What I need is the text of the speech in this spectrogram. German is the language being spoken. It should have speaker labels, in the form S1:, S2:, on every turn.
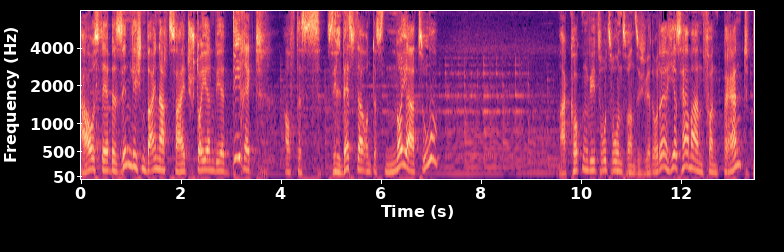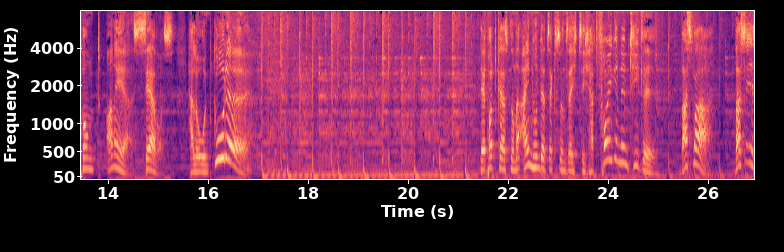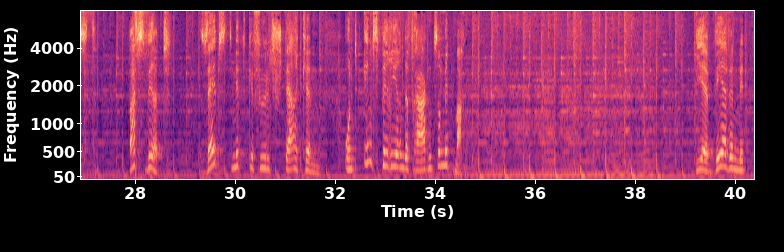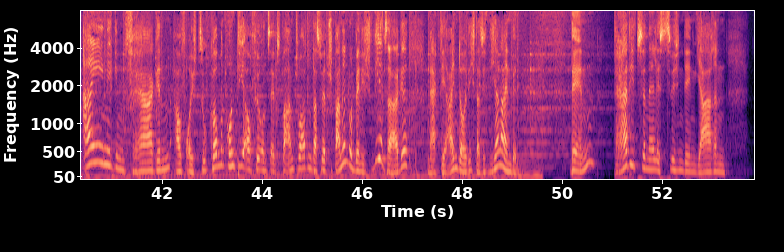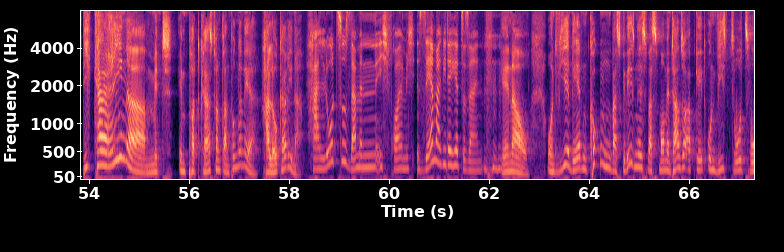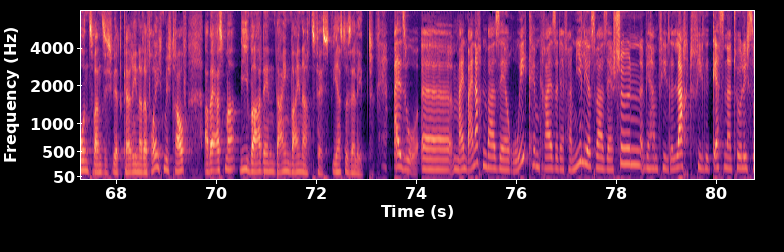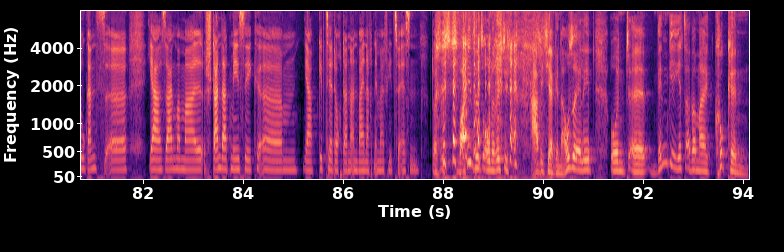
S1: Aus der besinnlichen Weihnachtszeit steuern wir direkt auf das Silvester und das Neujahr zu. Mal gucken, wie 2022 wird, oder? Hier ist Hermann von Brand.onair. Servus. Hallo und Gute. Der Podcast Nummer 166 hat folgenden Titel. Was war? Was ist? Was wird? Selbstmitgefühl stärken und inspirierende Fragen zum Mitmachen. Wir werden mit einigen Fragen auf euch zukommen und die auch für uns selbst beantworten. Das wird spannend und wenn ich wir sage, merkt ihr eindeutig, dass ich nicht allein bin. Denn traditionell ist zwischen den Jahren die Karina mit im Podcast von Brandpunkt und Nähe. Hallo Karina.
S2: Hallo zusammen. Ich freue mich sehr mal wieder hier zu sein.
S1: genau. Und wir werden gucken, was gewesen ist, was momentan so abgeht und wie es 2022 wird. Karina, da freue ich mich drauf. Aber erstmal, wie war denn dein Weihnachtsfest? Wie hast du es erlebt?
S2: Also, äh, mein Weihnachten war sehr ruhig im Kreise der Familie. Es war sehr schön. Wir haben viel gelacht, viel gegessen natürlich, so ganz, äh, ja, sagen wir mal, standardmäßig. Ähm, ja, gibt es ja doch dann an Weihnachten immer viel zu essen.
S1: Das ist zweifelsohne richtig. Habe ich ja genauso erlebt. Und äh, wenn wir jetzt aber mal gucken,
